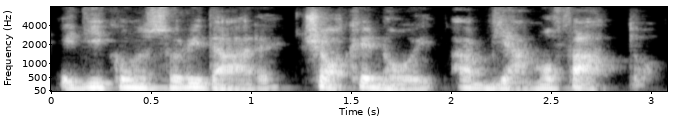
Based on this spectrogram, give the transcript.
e di consolidare ciò che noi abbiamo fatto.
